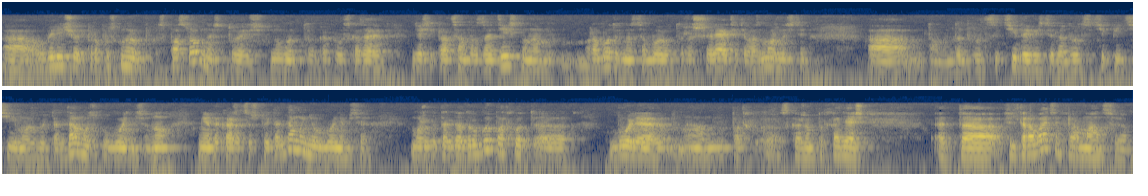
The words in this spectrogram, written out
э, увеличивать пропускную способность, то есть, ну вот, как вы сказали, 10% задействованным, работать над собой, вот, расширять эти возможности э, там, до 20 довести, до 25, может быть, тогда мы угонимся, но мне это кажется, что и тогда мы не угонимся. Может быть, тогда другой подход э, более, э, под, скажем, подходящий это фильтровать информацию,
